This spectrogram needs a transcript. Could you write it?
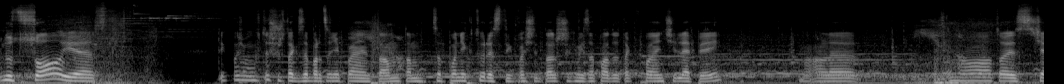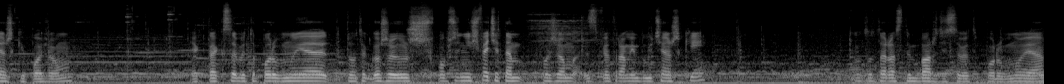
No co jest? Tych poziomów też już tak za bardzo nie pamiętam. Tam co po niektóre z tych właśnie dalszych mi zapadły tak w pamięci lepiej. No ale no, to jest ciężki poziom. Jak tak sobie to porównuję do tego, że już w poprzednim świecie ten poziom z wiatrami był ciężki, No to teraz tym bardziej sobie to porównuję.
